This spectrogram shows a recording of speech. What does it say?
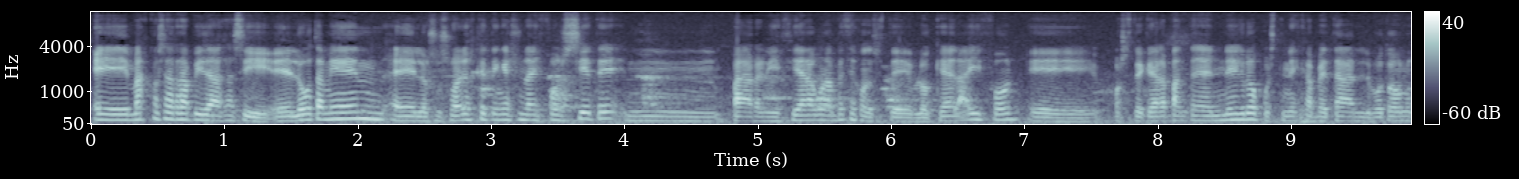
eh, más cosas rápidas así. Eh, luego también eh, los usuarios que tengáis un iPhone 7, mm, para reiniciar algunas veces cuando se te bloquea el iPhone eh, o se te queda la pantalla en negro, pues tienes que apretar el botón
